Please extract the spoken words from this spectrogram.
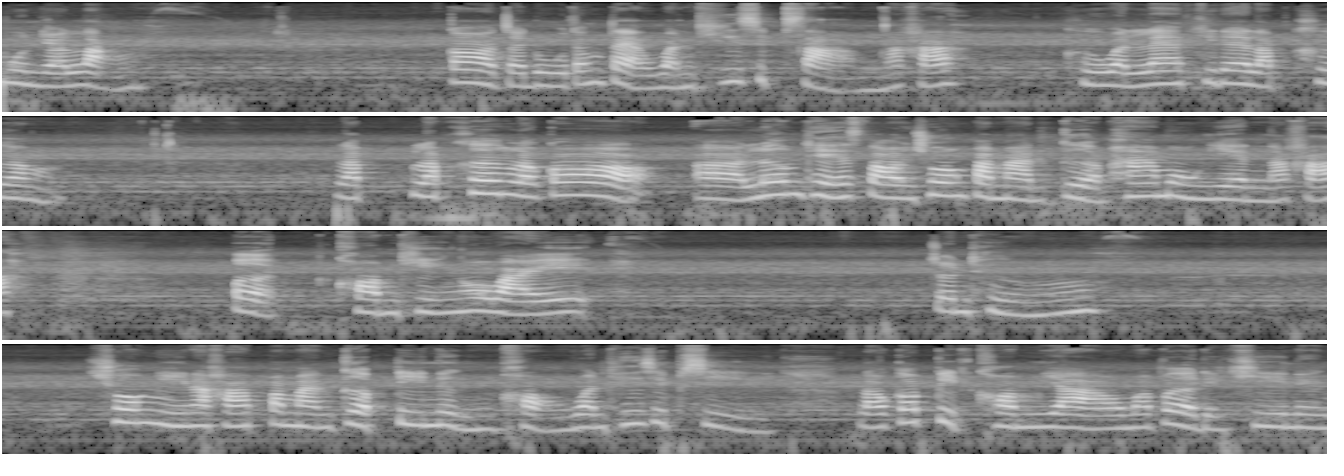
มูลย้อนหลัง ก็จะดูตั้งแต่วันที่ 13 นะคะ คือวันแรกที่ได้รับเครื่อง รับรับเครื่องแล้วก็เริ่มเทสตอนช่วงประมาณเกือบ5โมงเย็นนะคะ เปิดคอมทิ้งเอาไว้ จนถึง ช่วงนี้นะคะ ประมาณเกือบตีหนึ่งของวันที่ 14 แล้วก็ปิดคอมยาวมาเปิดอีกทีหนึ่ง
